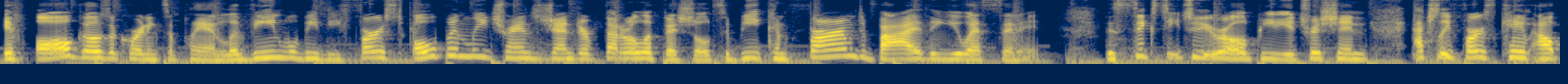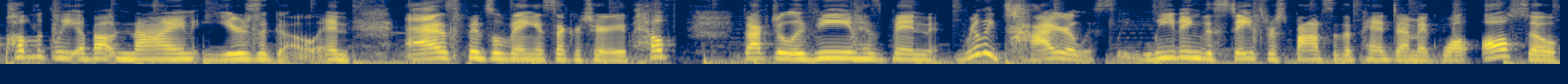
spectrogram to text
If all goes according to plan, Levine will be the first openly transgender federal official to be confirmed by the U.S. Senate. The 62 year old pediatrician actually first came out publicly about nine years ago. And as Pennsylvania Secretary of Health, Dr. Levine has been really tirelessly leading the state's response to the pandemic while also,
